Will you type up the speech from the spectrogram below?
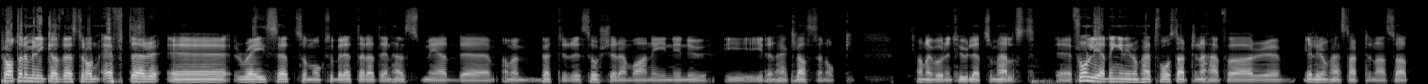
Pratade med Niklas Westerholm efter eh, racet, som också berättade att det är en häst med eh, ja, bättre resurser än vad han är inne i nu i, i den här klassen. Och han har vunnit hur lätt som helst. Eh, från ledningen i de här två starterna här för, eh, eller i de här starterna, så att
